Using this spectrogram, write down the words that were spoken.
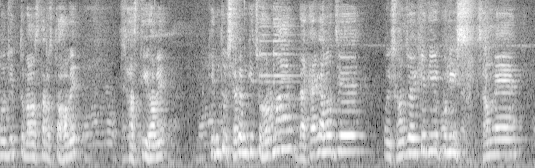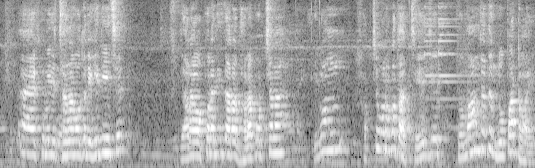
উপযুক্ত ব্যবস্থা রাস্তা হবে, শাস্তি হবে। কিন্তু সেরকম কিছু হলো না। দেখা গেল যে ওই সঞ্জয়কে দিয়ে পুলিশ সামনে কুমিরের ছানার মতো রেখে দিয়েছে। যারা অপরাধী তারা ধরা পড়ছে না। এবং সবচেয়ে বড় কথা হচ্ছে যে প্রমাণ যাতে লোপাট হয়,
